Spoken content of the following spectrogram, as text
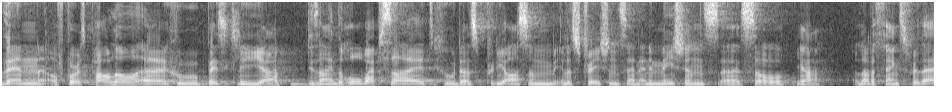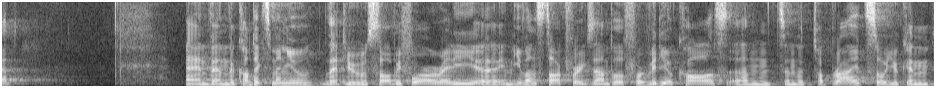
Then, of course, Paolo, uh, who basically yeah, designed the whole website, who does pretty awesome illustrations and animations. Uh, so yeah, a lot of thanks for that. And then the contacts menu that you saw before already uh, in Ivan's talk, for example, for video calls. Um, it's in the top right, so you can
